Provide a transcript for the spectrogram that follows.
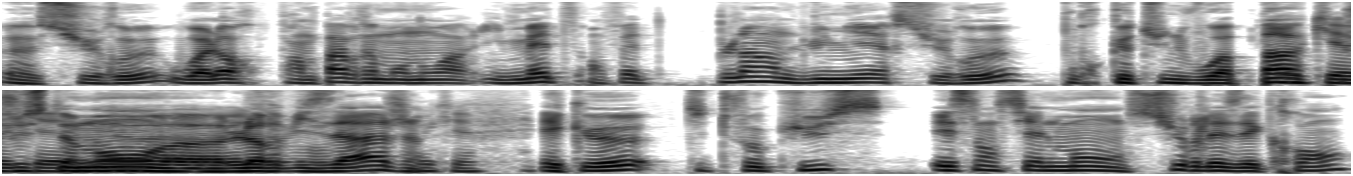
euh, sur eux, ou alors, enfin pas vraiment noire, ils mettent en fait plein de lumière sur eux pour que tu ne vois pas justement ouais, euh, ouais, leur visage et que tu te focuses essentiellement sur les écrans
